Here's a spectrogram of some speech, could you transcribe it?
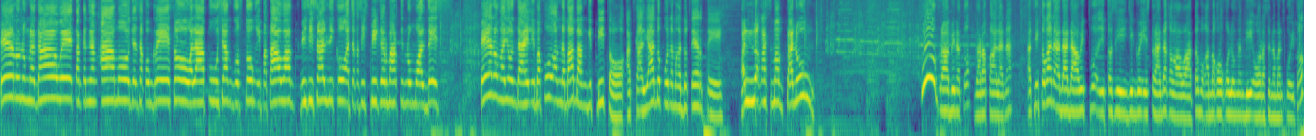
Pero nung nadawit ang kanilang amo dyan sa kongreso, wala po siyang gustong ipatawag ni si Salnico at saka si Speaker Martin Romualdez. Pero ngayon dahil iba po ang nababanggit dito at kaalyado po ng mga Duterte, ang lakas magtanong. Woo! Grabe na to, garapala na. At dito nga nadadawit po ito si Jinggoy Estrada, kawawa to, mukhang makukulong ng di oras na naman po ito.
